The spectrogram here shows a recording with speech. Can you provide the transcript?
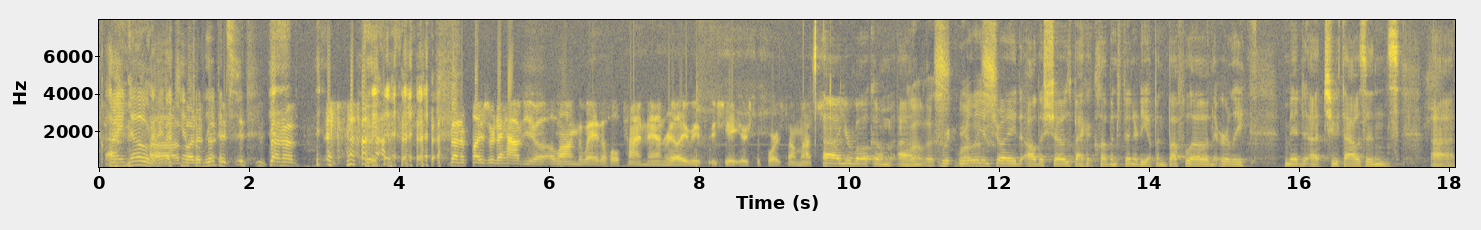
I know, right? I Uh, can't but believe it's, it's. it's, it's been a it's been a pleasure to have you along the way the whole time, man. Really, we appreciate your support so much. Uh, you're welcome. Um, Love this. re- Love really this. enjoyed all the shows back at Club Infinity up in Buffalo in the early mid uh, 2000s. Uh,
